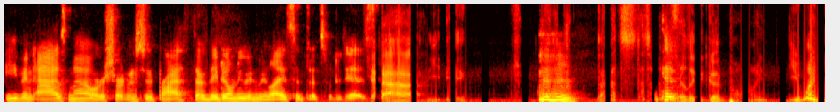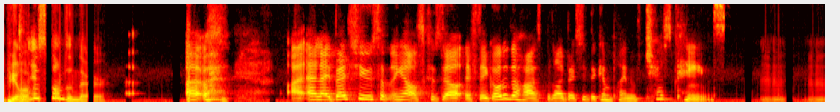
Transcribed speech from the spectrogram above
even asthma or shortness of breath, or they don't even realize that that's what it is. yeah That's that's a really good point. You might be onto something there. Uh, and I bet you something else because if they go to the hospital, I bet you they complain of chest pains. hmm hmm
